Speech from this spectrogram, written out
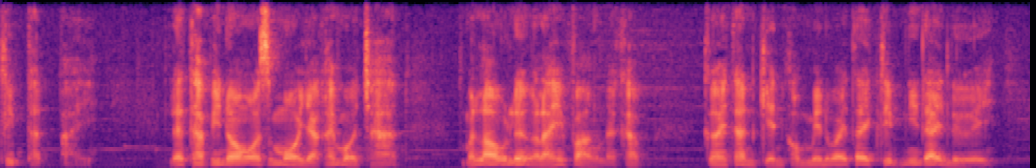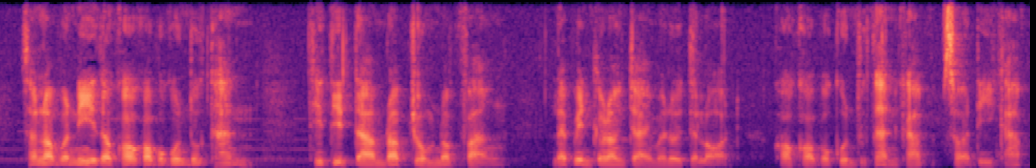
คลิปถัดไป และถ้าพี่น้องอสมอยากให้หมอชาติมาเล่าเรื่องอะไรให้ฟังนะครับก็ให้ท่านเขียนคอมเมนต์ไว้ใต้คลิปนี้ได้เลยสำหรับวันนี้ต้องขอขอบพระคุณทุกท่าน ที่ติดตามรับชมรับฟัง และเป็นกำลังใจมาโดยตลอด ขอขอบพระคุณทุกท่านครับ สวัสดีครับ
